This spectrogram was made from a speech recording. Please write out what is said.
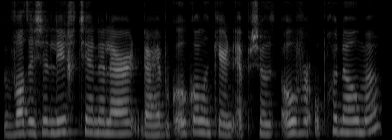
wat is een lichtchanneler? Daar heb ik ook al een keer een episode over opgenomen.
